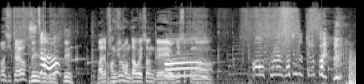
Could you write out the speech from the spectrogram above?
아 진짜요? 네, 진짜요? 네, 네. 맞아 광주로 온다고 했었는데 아. 여기 있었구나. 어, 그러면 사진도 찍을. 뭐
